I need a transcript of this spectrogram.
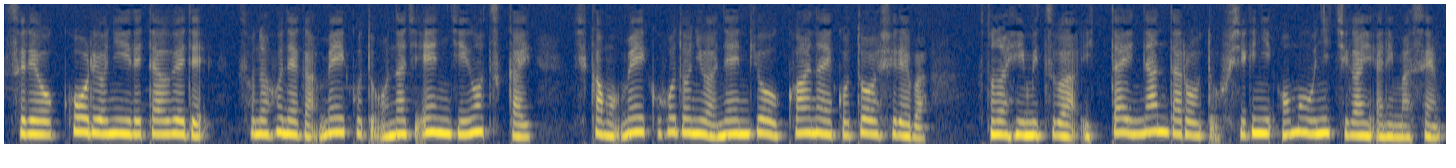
それを考慮に入れた上で、その船がメイコと同じエンジンを使い、しかもメイクほどには燃料を食わないことを知れば、その秘密は一体何だろうと不思議に思うに違いありません。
